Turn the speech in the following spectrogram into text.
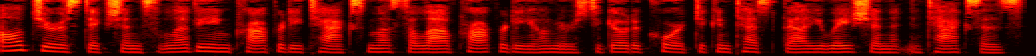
All jurisdictions levying property tax must allow property owners to go to court to contest valuation and taxes.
